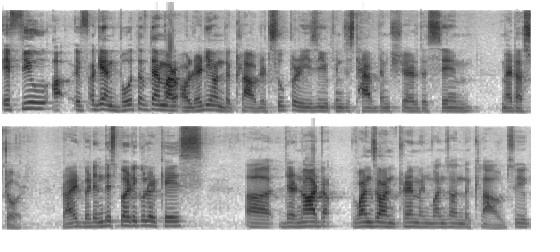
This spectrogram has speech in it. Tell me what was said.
if you, uh, if again, both of them are already on the cloud, it's super easy. You can just have them share the same meta store, right? But in this particular case, uh, they're not, one's on-prem and one's on the cloud. So, you,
